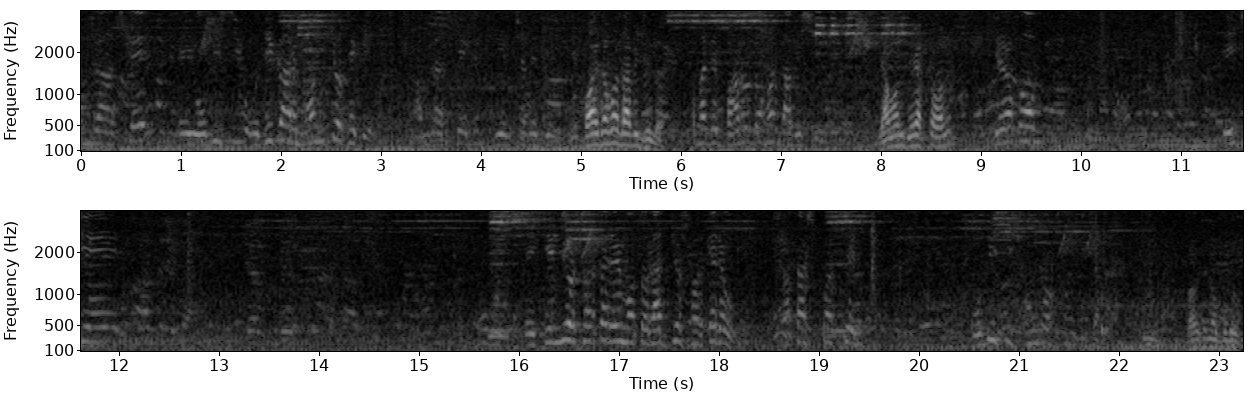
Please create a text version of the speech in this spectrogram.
আমরা আজকে এই ওবিসি অধিকার মঞ্চ থেকে আমরা আজকে কয় দফা দাবি ছিল? আমাদের বারো দফা দাবি ছিল। যেমন দু একটা বলেন যেরকম এই যে এই কেন্দ্রীয় সরকারের মতো রাজ্য সরকারেও সাতাশ পার্সেন্ট ওবিসি সংরক্ষণ দিতে উপযোগ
